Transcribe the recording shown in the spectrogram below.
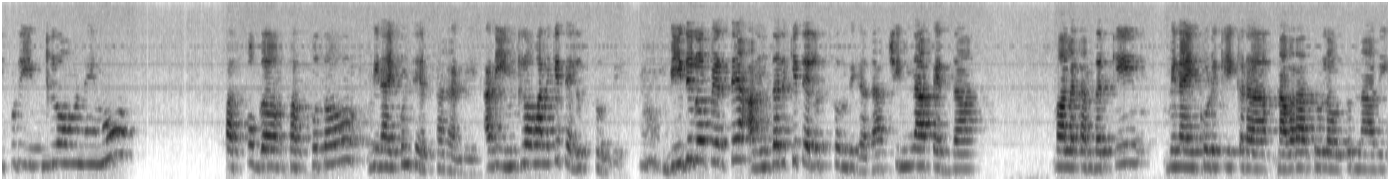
ఇప్పుడు ఇంట్లోనేమో పసుపు గ- పసుపుతో వినాయకుని చేస్తారండి. అది ఇంట్లో వాళ్ళకి తెలుస్తుంది. వీధిలో పెడితే అందరికీ తెలుస్తుంది కదా. చిన్న పెద్ద వాళ్ళకందరికీ వినాయకుడికి ఇక్కడ నవరాత్రులు అవుతున్నవి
